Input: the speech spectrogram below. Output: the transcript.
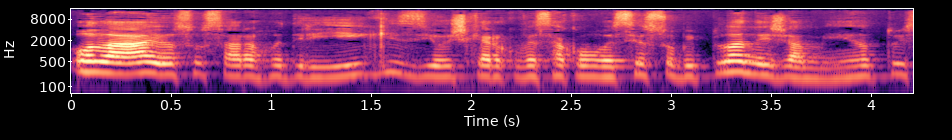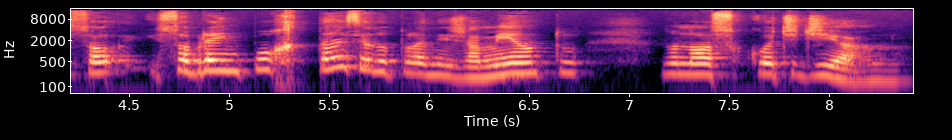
Olá, eu sou Sara Rodrigues e hoje quero conversar com você sobre planejamento e sobre a importância do planejamento no nosso cotidiano.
